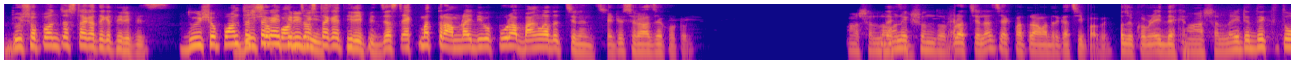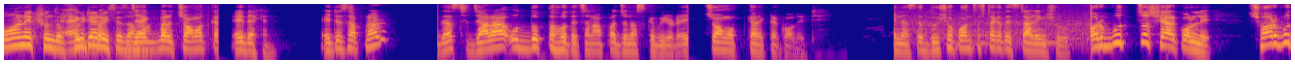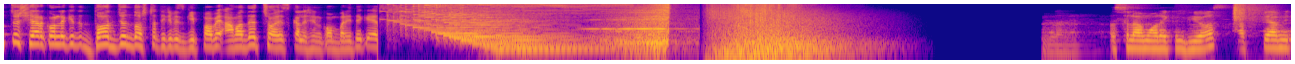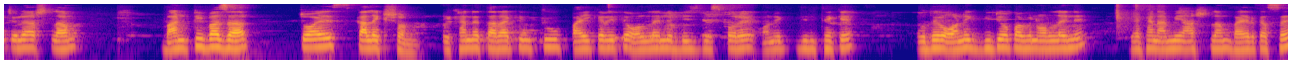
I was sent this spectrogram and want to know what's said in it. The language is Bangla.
দুইশো পঞ্চাশ টাকা থেকে থ্রি পিস দুইশো পঞ্চাশ টাকায় থ্রি পঞ্চাশ পিস টাকায় থ্রি পিস জাস্ট একমাত্র আমরাই দিব পুরো বাংলাদেশ চ্যালেঞ্জ এটা হচ্ছে রাজা কটন মাশাআল্লাহ অনেক সুন্দর। পুরো চ্যালেঞ্জ একমাত্র আমাদের কাছেই পাবেন। যোগাযোগ করবেন এই দেখেন। মাশাআল্লাহ এটা দেখতে তো অনেক সুন্দর। ফুইটা জামা। একবার চমৎকার। এই দেখেন এটা হচ্ছে আপনার জাস্ট যারা উদ্যোক্তা হতে চান আপনার জন্য আজকে ভিডিওটা এই চমৎকার একটা কোয়ালিটি আছে দুশো পঞ্চাশ টাকাতে স্টার্টিং শুরু। সর্বোচ্চ শেয়ার করলে সর্বোচ্চ শেয়ার করলে কিন্তু দশ জন দশটা থ্রি পিস গিফট পাবে আমাদের চয়েস কালেকশন কোম্পানি থেকে। আসসালামু আলাইকুম ভিউয়ার্স। আজকে আমি চলে আসলাম বান্টি বাজার চয়েস কালেকশন। এখানে তারা কিন্তু পাইকারিতে অনলাইনে বিজনেস করে অনেক দিন থেকে। ওদের অনেক ভিডিও পাবেন অনলাইনে। দেখেন আমি আসলাম ভাইয়ের কাছে।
